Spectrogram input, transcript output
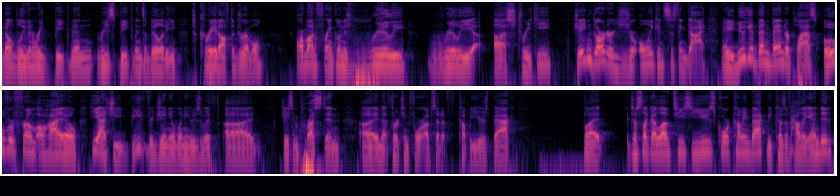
don't believe in Reece, Beekman, Reece Beekman's ability to create off the dribble. Armaan Franklin is really, really uh, streaky Jayden Gardner is your only consistent guy. Now, you do get Ben Vanderplas over from Ohio. He actually beat Virginia when he was with uh, Jason Preston uh, in that 13 4 upset a couple years back. But just like I love TCU's core coming back because of how they ended,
